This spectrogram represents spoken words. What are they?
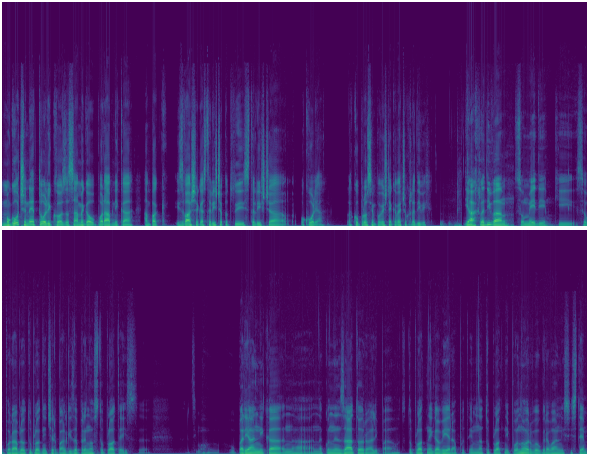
Mogoče ne toliko za samega uporabnika, ampak iz vašega stališča, pa tudi iz stališča okolja. Lahko prosim poveš nekaj več o hladivih? Ja, hladiva so mediji, ki se uporabljajo v toplotni črpalki za prenos toplote iz recimo, uparjalnika na, na kondenzator ali pa od toplotnega vira potem na toplotni ponor v ogrevalni sistem.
